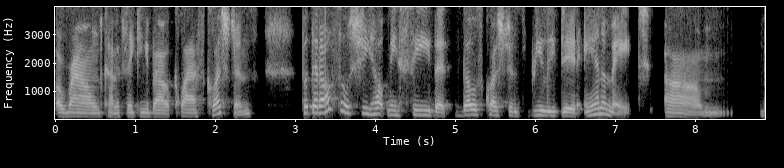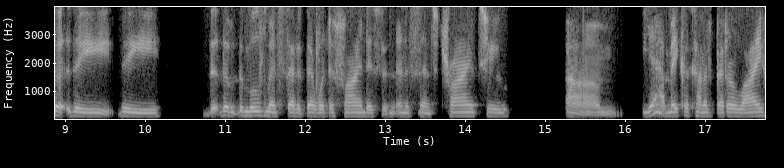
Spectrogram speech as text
around kind of thinking about class questions. But that also she helped me see that those questions really did animate um, the the the the, the, movements that that were defined as in, in a sense trying to um, yeah make a kind of better life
